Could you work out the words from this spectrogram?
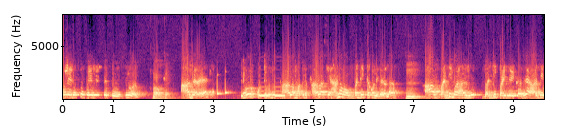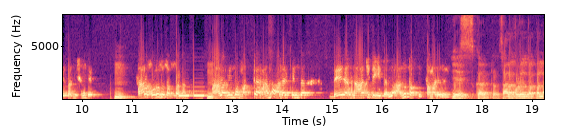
ಒಳ್ಳೆಯದಕ್ಕೆ ಉಪಯೋಗಿಸುತ್ತಿರುವರು. ಆದರೆ ಇವರು ಕೊಟ್ಟಿರೋದು ಸಾಲ ಮಾತ್ರ ಸಾಲಕ್ಕೆ ಹಣ ಬಡ್ಡಿ ತಗೊಂಡಿದ್ದಾರಲ್ಲ ಆ ಬಡ್ಡಿ ಬಡ್ಡಿ ಪಡಿಬೇಕಾದ್ರೆ ಆರ್ ಬಿ ಐ ಪರ್ಮಿಷನ್ ಬೇಕು. ಹ್ಮ್. ಸಾಲ ಕೊಡೋದು ತಪ್ಪಲ್ಲ. ಸಾಲದಿಂದ ಮತ್ತೆ ಹಣ ಅದಕ್ಕಿಂತ ಬೇರೆ ಹಣ ಹಾಕಿ ತೆಗಿತಾರಲ್ಲ ಅದು ತಪ್ಪು ಸಮಾಜದಲ್ಲಿ. ಎಸ್ ಕರೆಕ್ಟ್ ಸಾಲ ಕೊಡೋದು ತಪ್ಪಲ್ಲ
